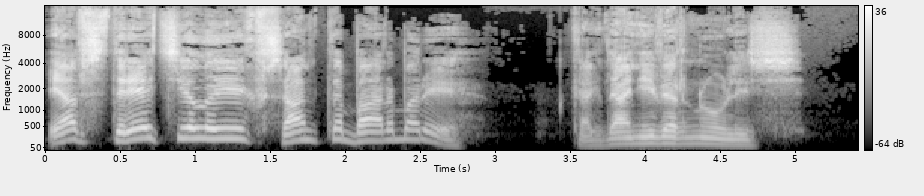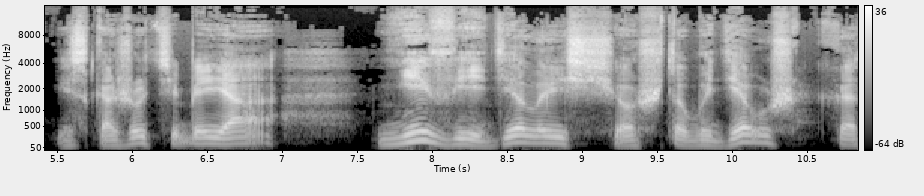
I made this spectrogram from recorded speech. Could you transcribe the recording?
Я встретила их в Санта-Барбаре, когда они вернулись, и скажу тебе, я не видела еще, чтобы девушка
